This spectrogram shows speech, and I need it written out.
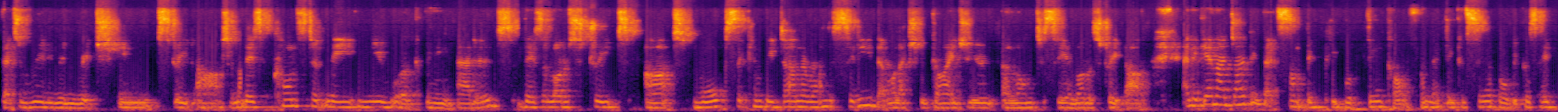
that's really, really rich in street art. And there's constantly new work being added. There's a lot of street art walks that can be done around the city that will actually guide you along to see a lot of street art. And again, I don't think that's something people think of when they think of Singapore because they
